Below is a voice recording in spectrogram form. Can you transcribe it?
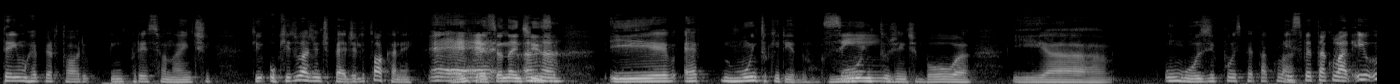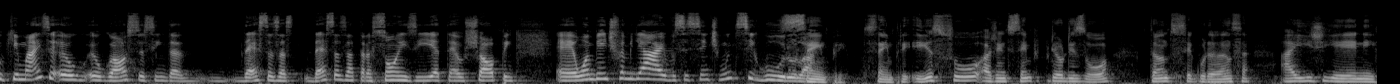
tem um repertório impressionante. Que, o que a gente pede, ele toca, né? É, impressionante aham. isso. E é muito querido, Sim. muito gente boa e ah, um músico espetacular. Espetacular. E o que mais eu, eu gosto, assim, da, dessas, dessas atrações e ir até o shopping é o ambiente familiar, você se sente muito seguro lá. Sempre, sempre. Isso a gente sempre priorizou, tanto segurança, a higiene,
